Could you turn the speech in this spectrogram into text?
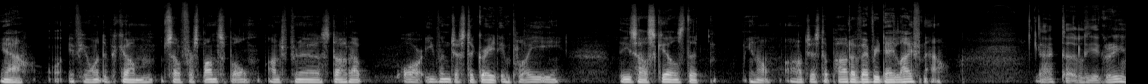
Yeah, if you want to become self-responsible entrepreneur, startup, or even just a great employee, these are skills that you know are just a part of everyday life now. I totally agree.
